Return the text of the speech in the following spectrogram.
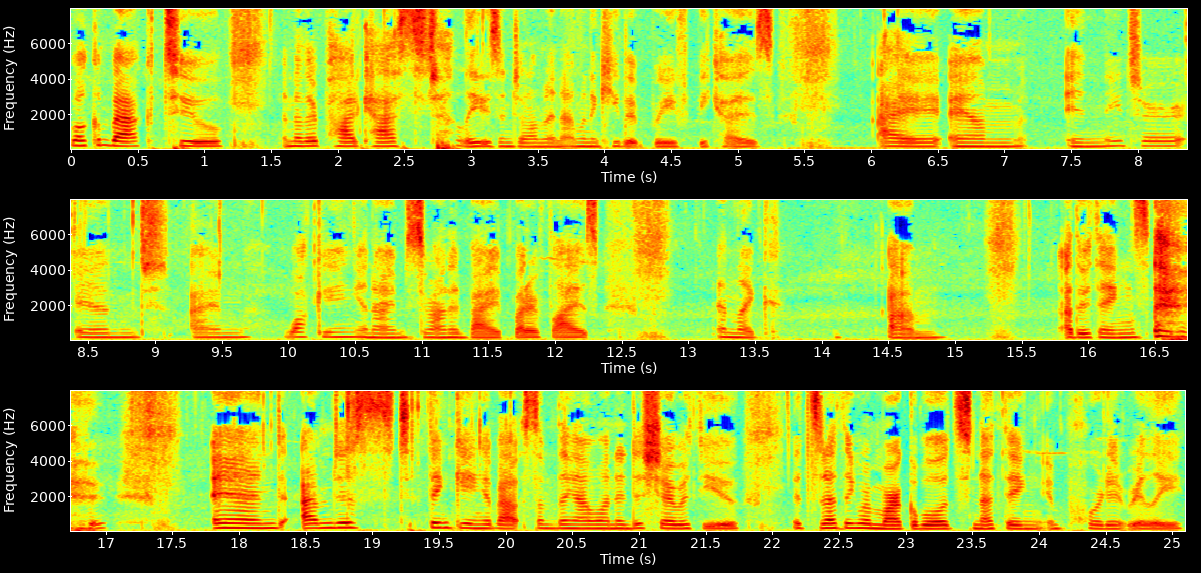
welcome back to another podcast, ladies and gentlemen. I'm going to keep it brief because I am in nature and I'm walking and I'm surrounded by butterflies and like um, other things. and I'm just thinking about something I wanted to share with you. It's nothing remarkable, it's nothing important, really.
